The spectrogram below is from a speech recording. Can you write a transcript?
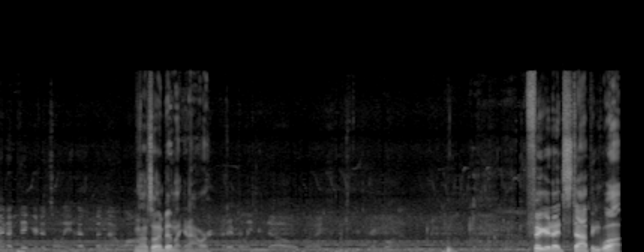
kind of figured it's only it hasn't been that long. No, it's only been like an hour. I didn't really know, but I didn't go on Figured I'd stop and well,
